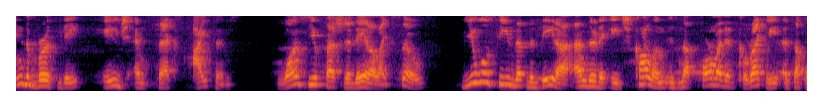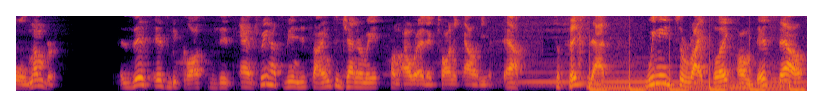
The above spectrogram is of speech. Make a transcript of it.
In the birth date, age, and sex items, once you fetch the data like so, you will see that the data under the age column is not formatted correctly as a whole number. This is because this entry has been designed to generate from our electronic LESF. To fix that, we need to right click on this cell,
